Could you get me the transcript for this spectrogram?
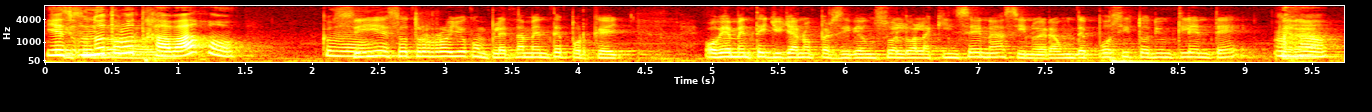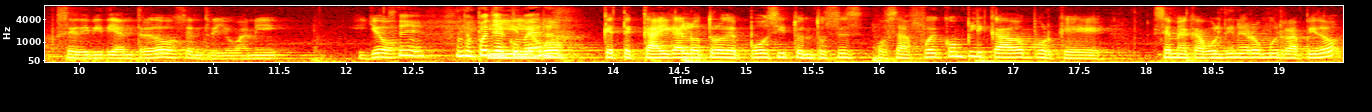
y es, un otro, trabajo. Como... Sí, es otro rollo completamente porque obviamente yo ya no percibía un sueldo a la quincena, sino era un depósito de un cliente, que se dividía entre dos, entre Giovanni y yo. Sí, no podía y comer. luego que te caiga el otro depósito. Entonces, o sea, fue complicado porque se me acabó el dinero muy rápido.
